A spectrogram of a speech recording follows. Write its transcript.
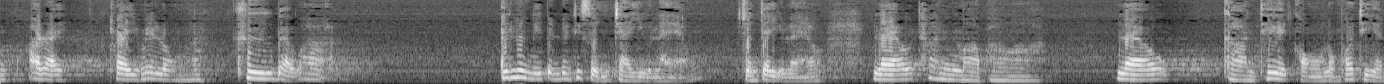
ำอะไรใครไม่ลงนะคือแบบว่าไอ้เรื่องนี้เป็นเรื่องที่สนใจอยู่แล้ว สนใจอยู่แล้ว แล้วท่านมาพาแล้วการเทศของหลวงพ่อเทียน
